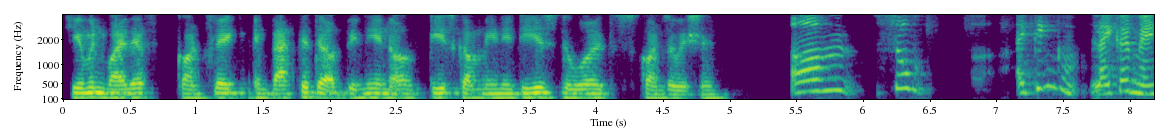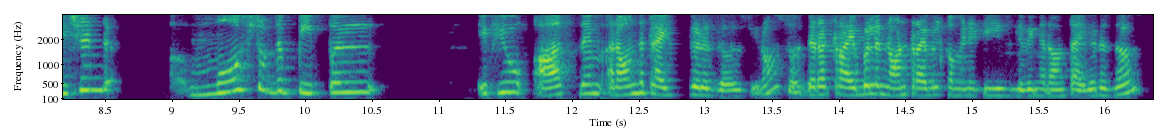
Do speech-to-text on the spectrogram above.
human wildlife conflict impacted the opinion of these communities towards conservation? Um, so, I think, like I mentioned, most of the people if you ask them around the tiger reserves, you know, so there are tribal and non-tribal communities living around tiger reserves.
